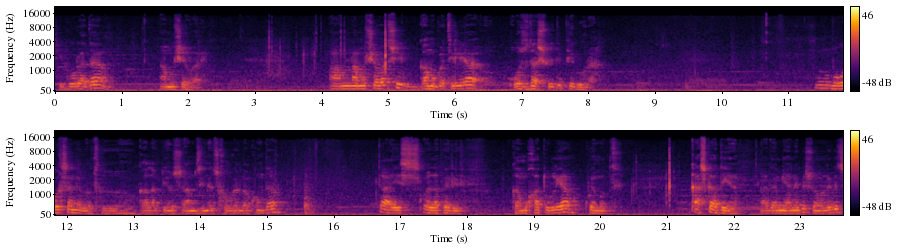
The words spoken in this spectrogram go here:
ფიგურა და ნამუშევარი. ამ ნამუშევარში გამოკვეთილია 27 ფიგურა. ну მოახსენებთ galaktionis ამძინე ცხოვრება ქონდა და ეს ყველაფერი გამოხატულია ქვემოთ კასკადია ადამიანების რომლებიც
